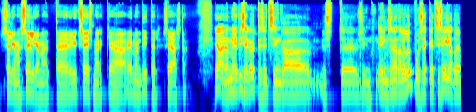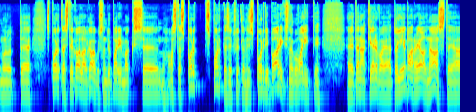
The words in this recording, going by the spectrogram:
selgemast selgem, et üks eesmärk ja MM-tiitel see aasta ja, no mehed ise ka ütlesid siin ka just äh, siin eelmise nädala lõpus, ehk et siis eile toimunud äh, sportlaste galal ka, kus nad ju parimaks äh, noh, aasta sport, sportlaseks ütleme siis spordipaariks nagu valiti äh,, Tänak, Järva ja et oli ebareaalne aasta ja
